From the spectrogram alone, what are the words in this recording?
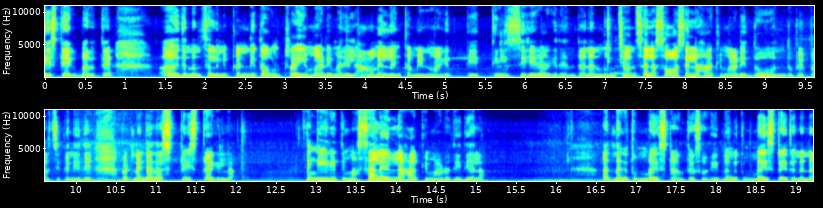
ಟೇಸ್ಟಿಯಾಗಿ ಬರುತ್ತೆ. ಇದನ್ನೊಂದು ಸಲ ನೀವು ಖಂಡಿತವಾಗ್ಲೂ ಟ್ರೈ ಮಾಡಿ ಮನೇಲಿ. ಆಮೇಲೆ ನಂಗೆ ಕಮೆಂಟ್ ಮಾಡಿ ತಿಳಿಸಿ ಹೇಗಾಗಿದೆ ಅಂತ. ನಾನು ಮುಂಚೆ ಒಂದು ಸಲ ಸಾಸ್ ಎಲ್ಲ ಹಾಕಿ ಮಾಡಿದ್ದು ಒಂದು ಪೆಪ್ಪರ್ ಚಿಕನ್ ಇದೆ. ಬಟ್ ನನಗೆ ಅದಷ್ಟು ಇಷ್ಟ ಆಗಿಲ್ಲ. ನನಗೆ ಈ ರೀತಿ ಮಸಾಲೆ ಎಲ್ಲ ಹಾಕಿ ಮಾಡೋದಿದೆಯಲ್ಲ. ಅದು ನನಗೆ ತುಂಬ ಇಷ್ಟ ಆಗುತ್ತೆ ಸೊ ಇದು ನನಗೆ ತುಂಬ ಇಷ್ಟ ಆಯಿತು. ನನ್ನ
